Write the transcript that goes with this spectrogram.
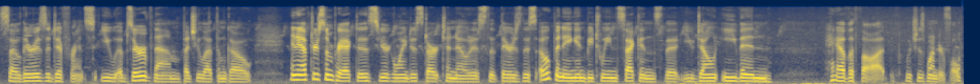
So, there is a difference. You observe them, but you let them go. And after some practice, you're going to start to notice that there's this opening in between seconds that you don't even have a thought, which is wonderful.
